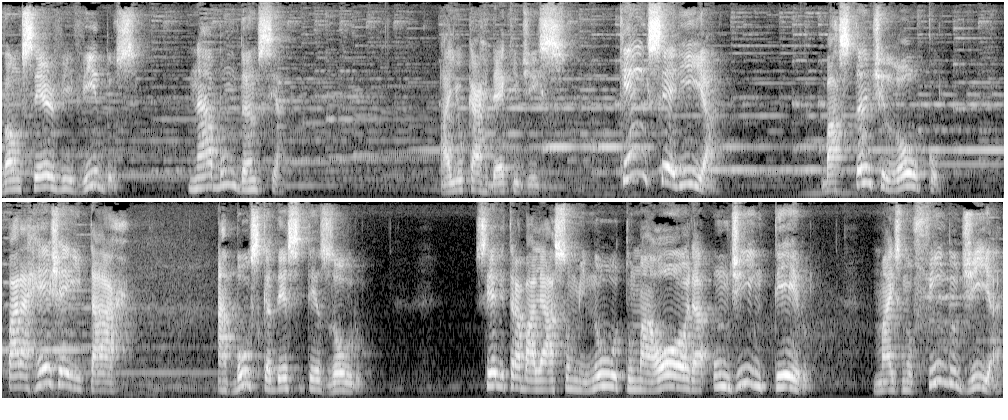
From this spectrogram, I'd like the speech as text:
vão ser vividos na abundância. Aí o Kardec diz: quem seria bastante louco para rejeitar a busca desse tesouro? Se ele trabalhasse um minuto, uma hora, um dia inteiro, mas no fim do dia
